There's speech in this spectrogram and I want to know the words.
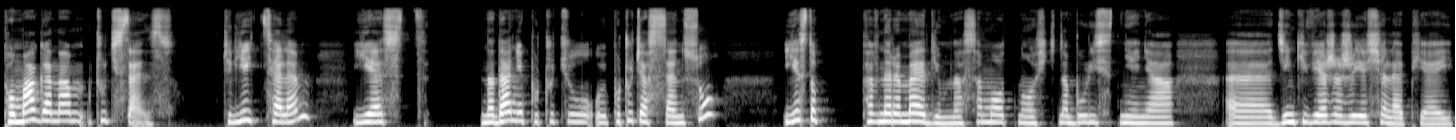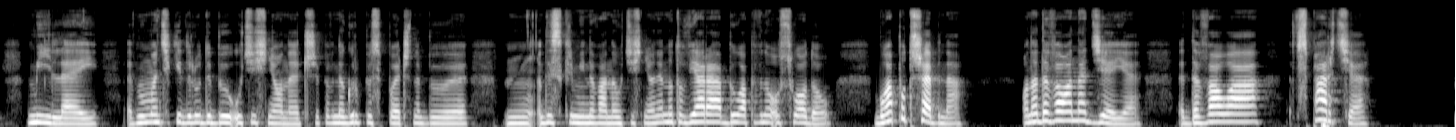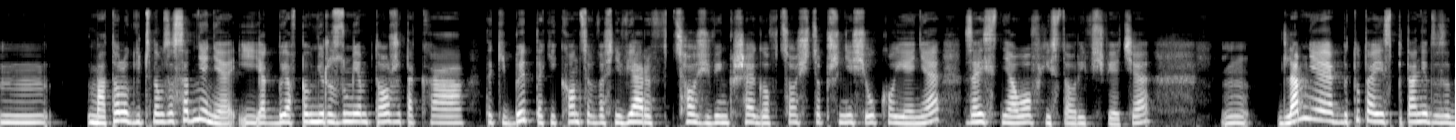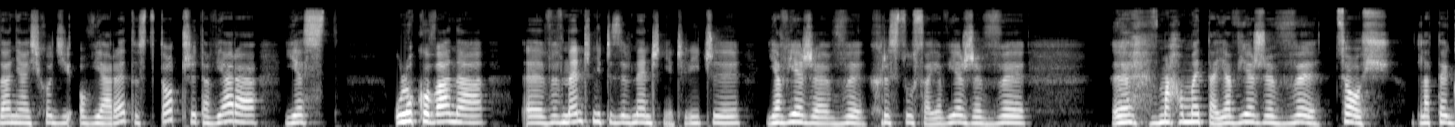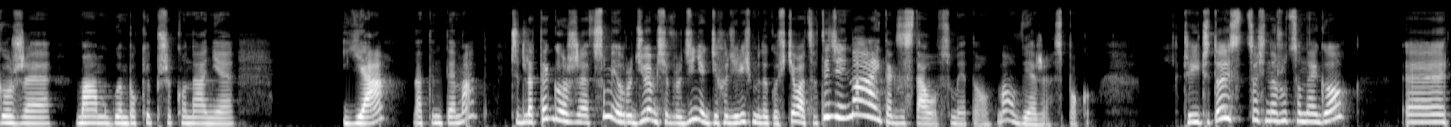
pomaga nam czuć sens. Czyli jej celem jest nadanie poczuciu, poczucia sensu i jest to pewne remedium na samotność, na ból istnienia. E, dzięki wierze żyje się lepiej, milej. W momencie, kiedy ludy były uciśnione, czy pewne grupy społeczne były mm, dyskryminowane, uciśnione, no to wiara była pewną osłodą. Była potrzebna. Ona dawała nadzieję, dawała wsparcie. Mm, ma to logiczne uzasadnienie i jakby ja w pełni rozumiem to, że taka, taki byt, taki koncept właśnie wiary w coś większego, w coś, co przyniesie ukojenie, zaistniało w historii, w świecie. Dla mnie jakby tutaj jest pytanie do zadania, jeśli chodzi o wiarę, to jest to, czy ta wiara jest ulokowana e, wewnętrznie czy zewnętrznie, czyli czy ja wierzę w Chrystusa, ja wierzę w, e, w Mahometa, ja wierzę w coś, dlatego że mam głębokie przekonanie ja na ten temat, czy dlatego, że w sumie urodziłem się w rodzinie, gdzie chodziliśmy do kościoła co tydzień, no i tak zostało w sumie to, no wierzę, spoko. Czyli czy to jest coś narzuconego,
